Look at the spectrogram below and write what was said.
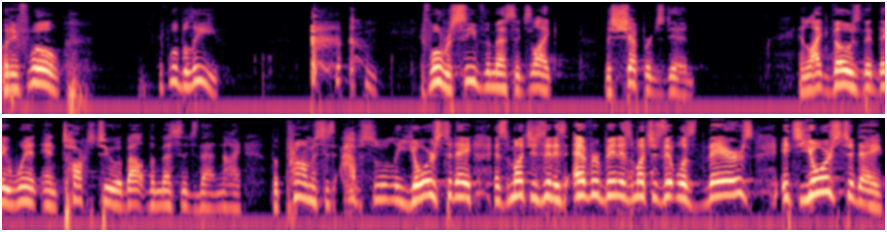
But if we'll, if we'll believe, if we'll receive the message like the shepherds did, and like those that they went and talked to about the message that night, the promise is absolutely yours today as much as it has ever been, as much as it was theirs. It's yours today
